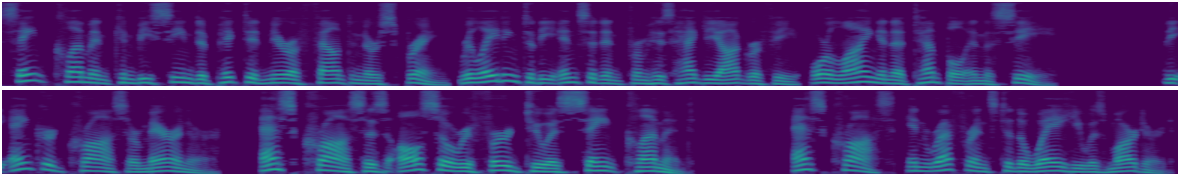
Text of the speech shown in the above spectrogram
Saint Clement can be seen depicted near a fountain or spring, relating to the incident from his hagiography, or lying in a temple in the sea. The anchored cross or mariner's cross is also referred to as Saint Clement's cross, in reference to the way he was martyred.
